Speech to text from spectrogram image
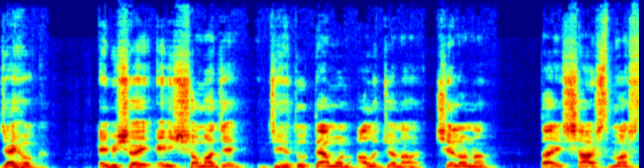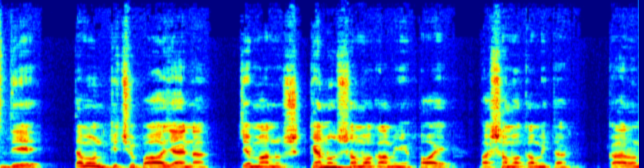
যাই হোক এই বিষয়ে এই সমাজে যেহেতু তেমন আলোচনা ছিল না, তাই সার্চ মাস দিয়ে তেমন কিছু পাওয়া যায় না যে মানুষ কেন সমকামী হয় বা সমকামিতার কারণ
